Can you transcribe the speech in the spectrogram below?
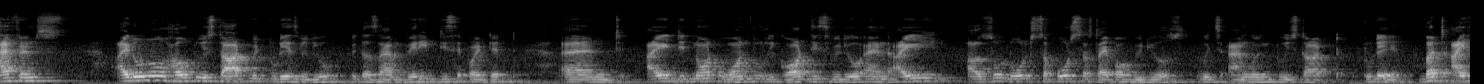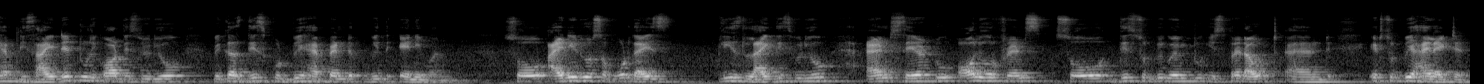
Hi friends, I don't know how to start with today's video because I am very disappointed and I did not want to record this video and I also don't support such type of videos which I am going to start today. But I have decided to record this video because this could be happened with anyone. So I need your support guys. Please like this video and share to all your friends. So this should be going to spread out and it should be highlighted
